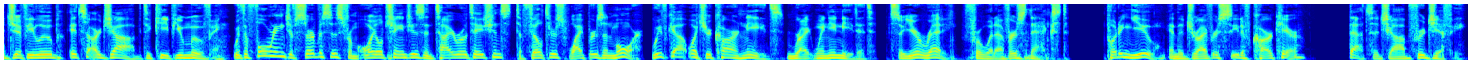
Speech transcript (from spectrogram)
At Jiffy Lube, it's our job to keep you moving. With a full range of services from oil changes and tire rotations to filters, wipers, and more, we've got what your car needs right when you need it. So you're ready for whatever's next. Putting you in the driver's seat of car care? That's a job for Jiffy.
